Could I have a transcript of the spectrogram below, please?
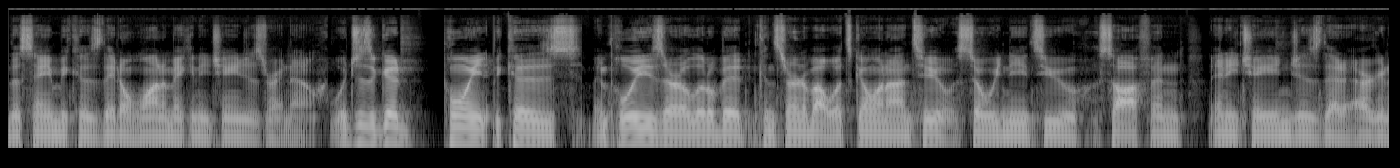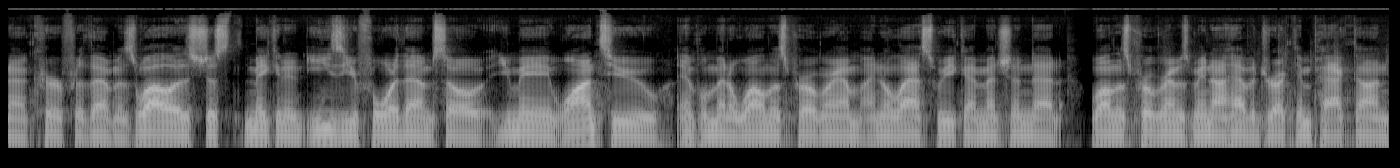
the same because they don't want to make any changes right now, which is a good point because employees are a little bit concerned about what's going on too. So we need to soften any changes that are going to occur for them as well as just making it easier for them. So you may want to implement a wellness program. I know last week I mentioned that wellness programs may not have a direct impact on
